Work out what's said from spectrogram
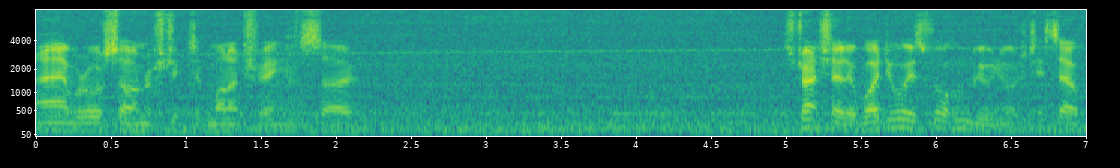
and we're also on restricted monitoring so Strat why do you always feel hungry when you watch TSL?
